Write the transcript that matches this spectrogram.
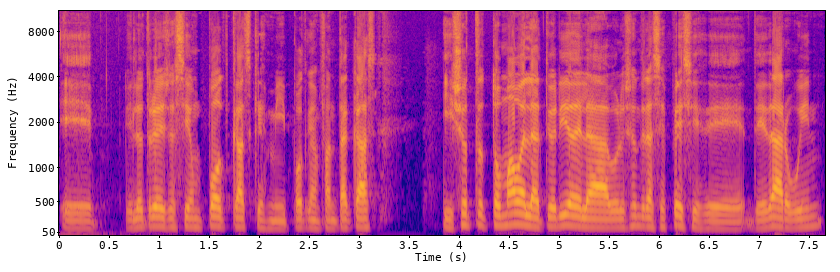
Eh, el otro día yo hacía un podcast, que es mi podcast en Fantacast, y yo to- tomaba la teoría de la evolución de las especies de, Darwin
